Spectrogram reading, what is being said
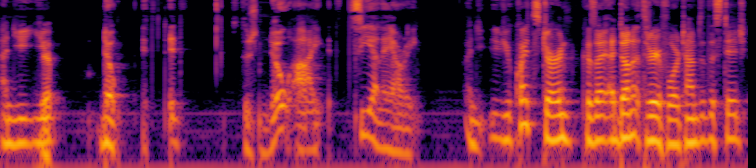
and you you Yep. no, it it there's no I. It's C L A R E. and you- you're quite stern because I'd done it three or four times at this stage,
